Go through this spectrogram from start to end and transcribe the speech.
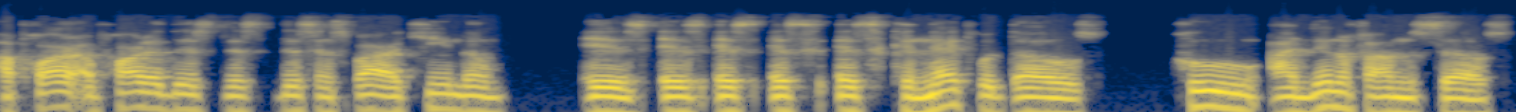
a part a part of this this this inspired kingdom is is is is is connect with those who identify themselves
